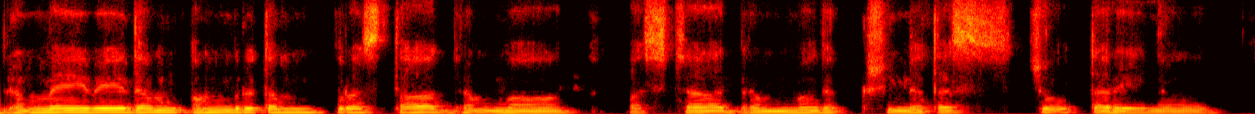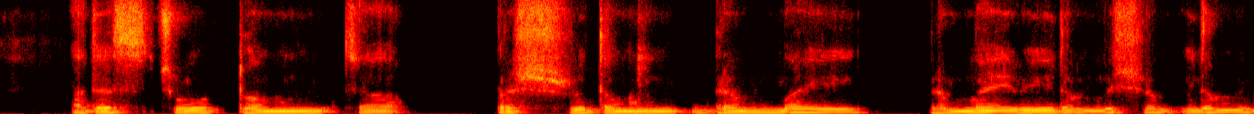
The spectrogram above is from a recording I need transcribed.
ब्रह्मैवेदम् अमृतं पुरस्ताद् ब्रह्म। पश्चात् ब्रह्म दक्षिणतश्चोत्तरेण। अधश्चोर्ध्वं च प्रश्रुतं ब्रह्मै Brahmai Vishram Idam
